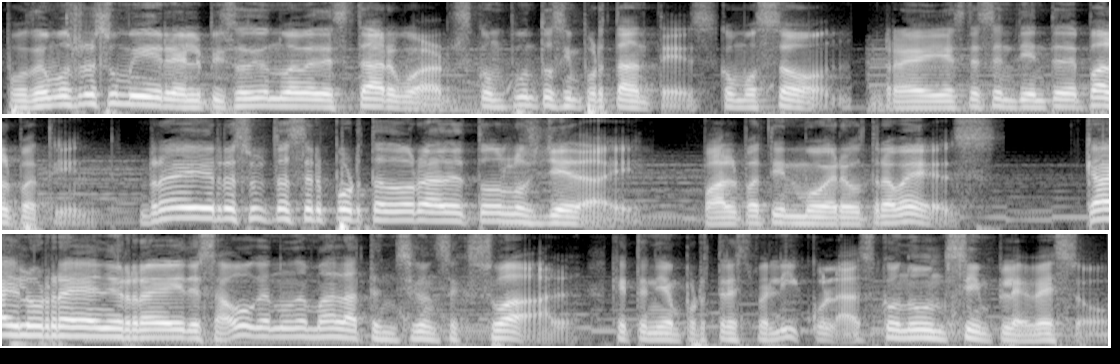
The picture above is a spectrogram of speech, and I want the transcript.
Podemos resumir el episodio 9 de Star Wars con puntos importantes, como son, Rey es descendiente de Palpatine, Rey resulta ser portadora de todos los Jedi, Palpatine muere otra vez, Kylo Ren y Rey desahogan una mala tensión sexual que tenían por tres películas con un simple beso,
